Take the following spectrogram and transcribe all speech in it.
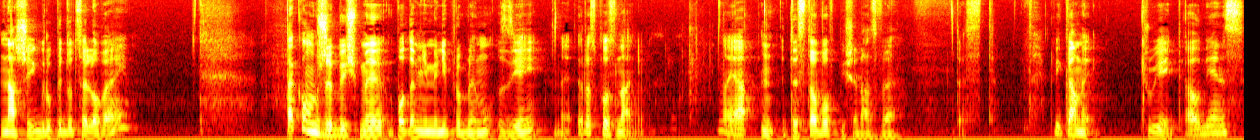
naszej grupy docelowej taką, żebyśmy potem nie mieli problemu z jej rozpoznaniem. No ja testowo wpiszę nazwę test. Klikamy Create Audience.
